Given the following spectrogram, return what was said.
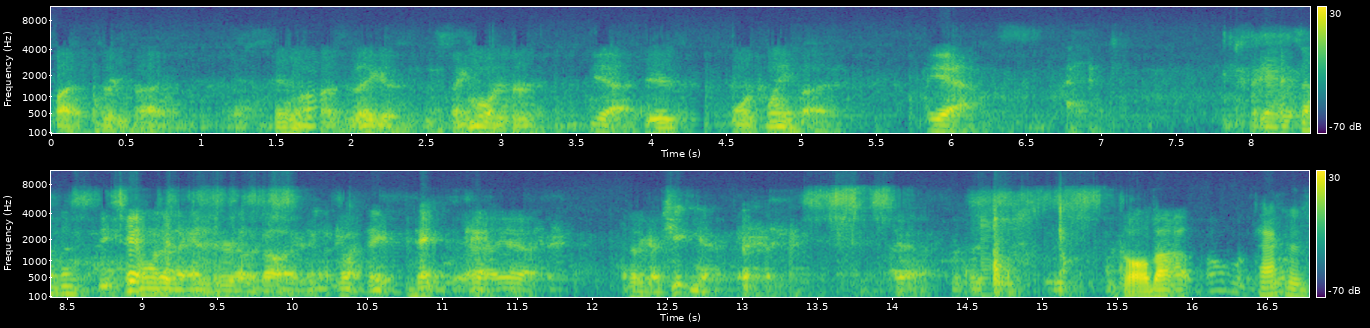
five thirty-five. In Las Vegas, the same order Yeah, is four twenty-five. Yeah, Yeah, something? I wanted to hand her another dollar. Come on, take it, take it, take yeah, it. yeah. I think I cheating yet. Yeah. It's all about taxes.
